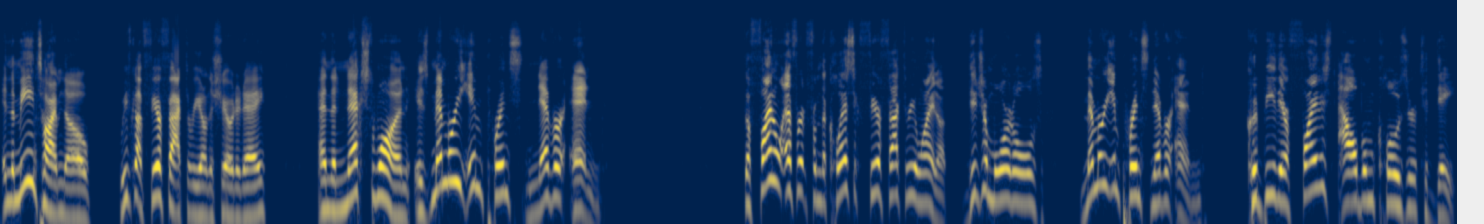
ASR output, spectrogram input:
In the meantime, though, we've got Fear Factory on the show today. And the next one is Memory Imprints Never End. The final effort from the classic Fear Factory lineup, Digimortal's Memory Imprints Never End, could be their finest album closer to date,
